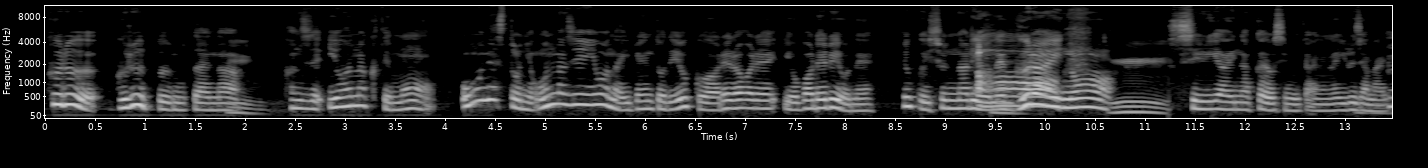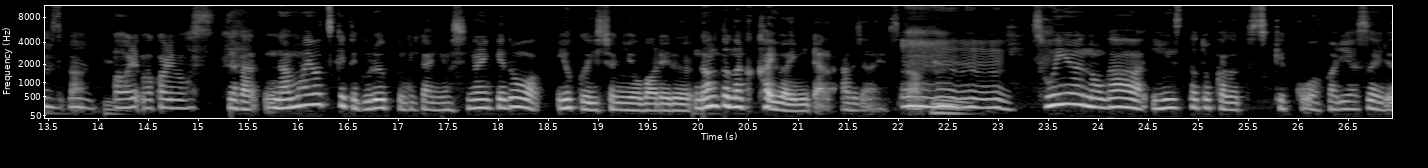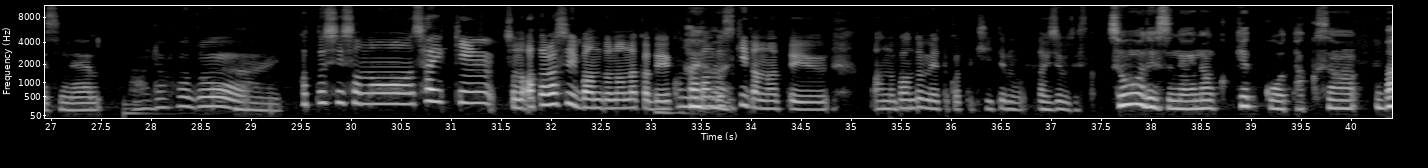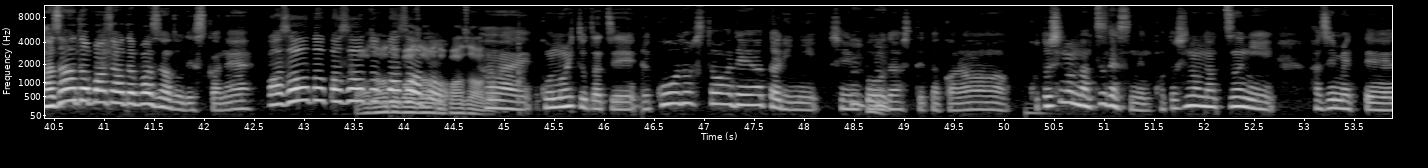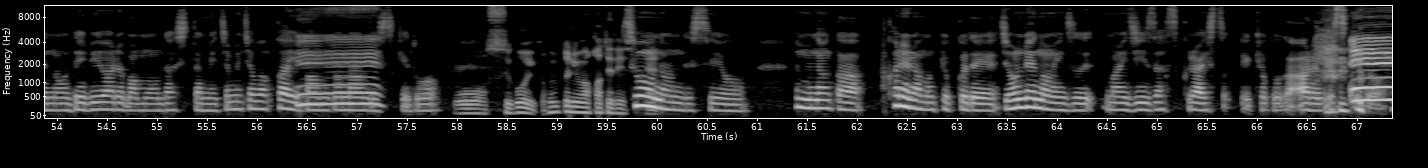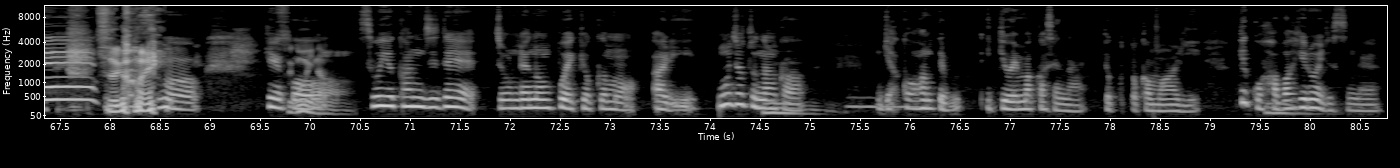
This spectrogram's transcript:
クルーグループみたいなうん。感じで言わなくても、オーネストに同じようなイベントでよく我々呼ばれるよねよく一緒になるよねぐらいのうん。知り合い仲良しみたいなのいるじゃないですか。うんうんあれわかります。なんか名前をつけてグループみたいにはしないけどよく一緒に呼ばれるなんとなく界隈みたいなのあるじゃないですか、うんうんうんうん。そういうのがインスタとかだと結構わかりやすいですね、なるほど、はい、私その最近その新しいバンドの中でこのバンド好きだなっていう、あのバンド名とかって聞いても大丈夫ですか？そうですね。なんか結構たくさん。バザードバザードバザードですかね。バザードバザードバザード。バザードはい。この人たちレコードストアデーあたりに新譜を出してたから、今年の夏ですね。今年の夏に初めてのデビューアルバムを出しためちゃめちゃ若いバンドなんですけど、おーすごい。本当に若手ですね。そうなんですよでもなんか彼らの曲で「ジョン・レノン is My Jesus Christ」っていう曲があるんですけど、えー、すごい。そう。結構。そういう感じでジョン・レノンっぽい曲もありもうちょっとなんかギャコーンって勢い任せな曲とかもあり結構幅広いですね、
